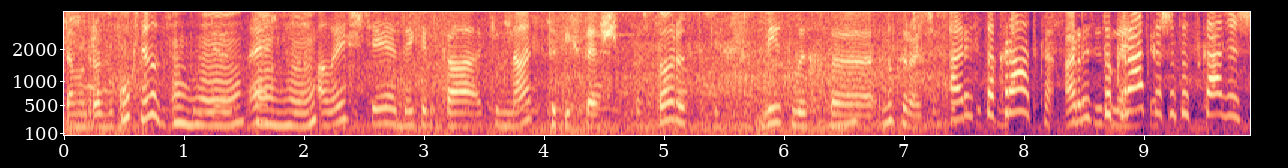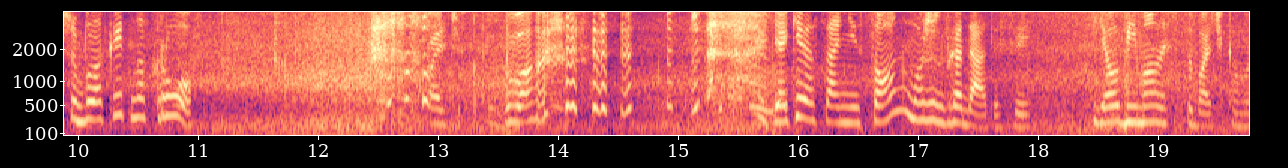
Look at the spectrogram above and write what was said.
там одразу кухня, ну студія, знаєш, але ще декілька кімнат, таких теж просторих, таких світлих. Ну коротше, все Аристократка. Аристократка, що ти скажеш? Блакитна кров. пальчик. Увага. Який останній сон можеш згадати свій? Я обіймалась з собачками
